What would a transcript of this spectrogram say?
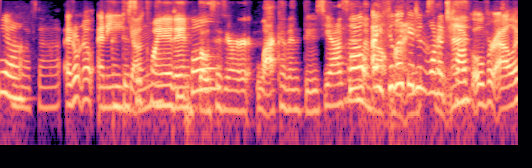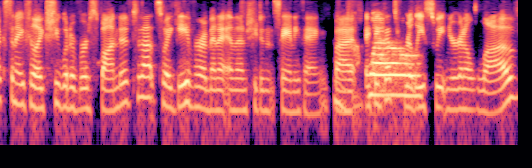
I Yeah, love that. I don't know any I'm young disappointed in both of your lack of enthusiasm. Well, I feel like I didn't want to talk over Alex, and I feel like she would have responded to that. So I gave her a minute, and then she didn't say anything. Mm. But I think that's really sweet, and you're gonna love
